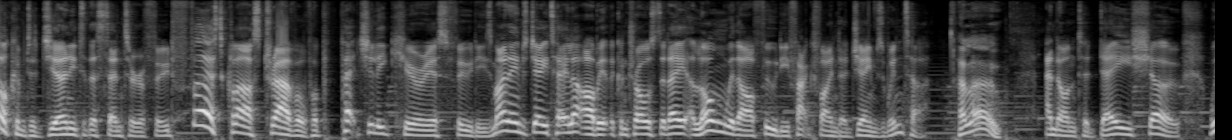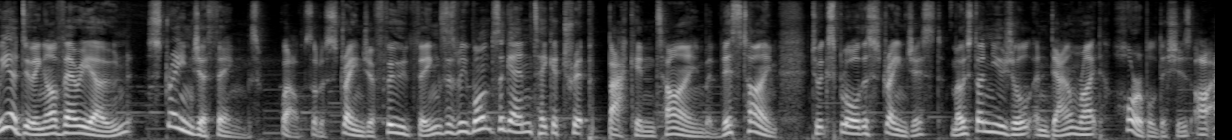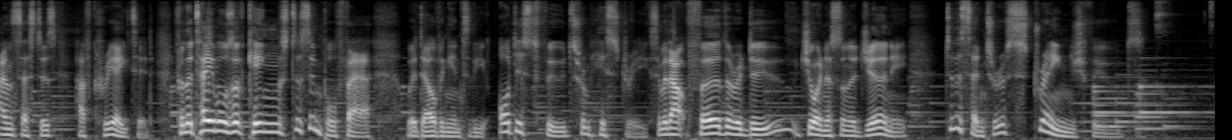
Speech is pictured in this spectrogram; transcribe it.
Welcome to Journey to the Centre of Food, first class travel for perpetually curious foodies. My name's Jay Taylor. I'll be at the controls today, along with our foodie fact finder, James Winter. Hello. And on today's show, we are doing our very own Stranger Things. Well, sort of stranger food things, as we once again take a trip back in time, but this time to explore the strangest, most unusual, and downright horrible dishes our ancestors have created. From the tables of kings to simple fare, we're delving into the oddest foods from history. So without further ado, join us on a journey to the centre of strange foods.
